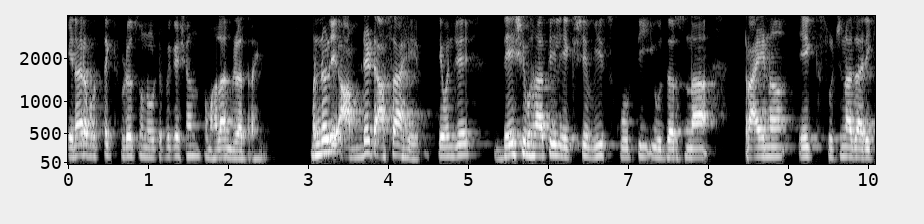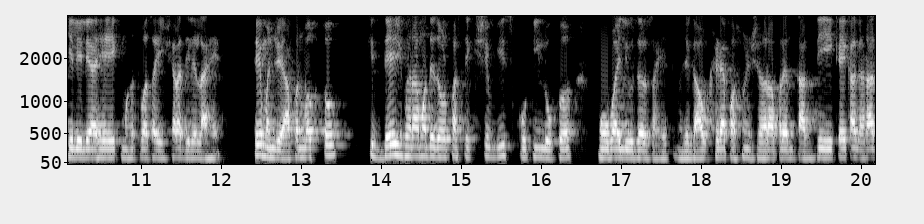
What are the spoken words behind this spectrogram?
येणाऱ्या प्रत्येक व्हिडिओचं नोटिफिकेशन तुम्हाला मिळत राहील. मंडळी अपडेट असं आहे ते म्हणजे देशभरातील एकशे वीस कोटी युजर्सना ट्रायनं एक सूचना जारी केलेली आहे एक महत्त्वाचा इशारा दिलेला आहे. ते म्हणजे आपण बघतो की देशभरामध्ये जवळपास एकशे वीस कोटी लोक मोबाईल युजर्स आहेत. म्हणजे गावखेड्यापासून शहरापर्यंत अगदी एका एका घरात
